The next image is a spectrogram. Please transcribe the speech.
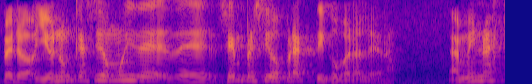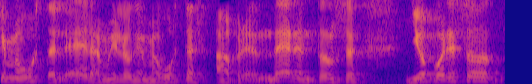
pero yo nunca he sido muy de, Siempre he sido práctico para leer. A mí no es que me guste leer, a mí lo que me gusta es aprender. Entonces, yo por eso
